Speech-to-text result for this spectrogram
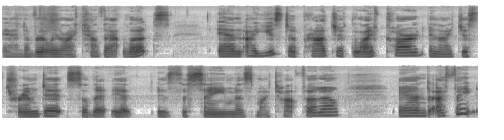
And I really like how that looks and I used a Project Life card and I just trimmed it so that it is the same as my top photo. And I think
